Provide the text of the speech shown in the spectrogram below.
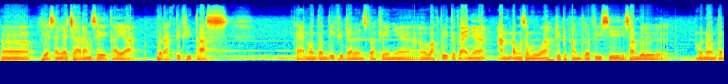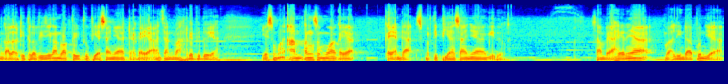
eh, biasanya jarang sih kayak beraktivitas kayak nonton TV dan lain sebagainya. Eh, waktu itu kayaknya anteng semua di depan televisi sambil menonton. Kalau di televisi kan waktu itu biasanya ada kayak azan maghrib itu ya. Ya semua anteng semua kayak kayak ndak seperti biasanya gitu sampai akhirnya Mbak Linda pun ya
